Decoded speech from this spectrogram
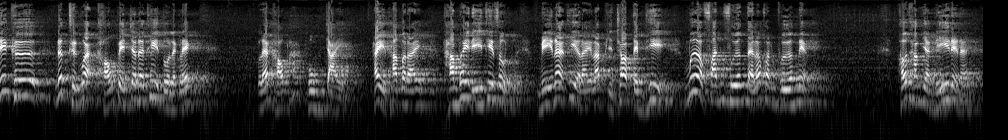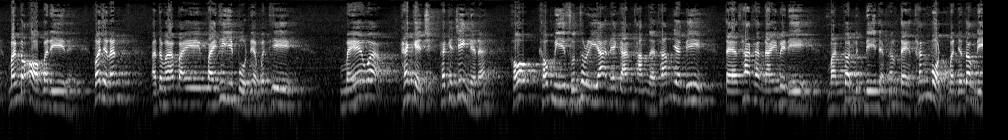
นี่คือนึกถึงว่าเขาเป็นเจ้าหน้าที่ตัวเล็ก ๆ และเขาภาคภูมิใจ ให้ทำอะไรทำให้ดีที่สุด มีหน้าที่อะไรรับผิดชอบเต็มที่ เมื่อฟันเฟืองแต่ละฟันเฟืองเนี่ยเขาทำอย่างนี้เนี่ยนะมันก็ออกมาดีเลยเพราะฉะนั้นอาตมาไปไปที่ญี่ปุ่นเนี่ยบางทีแม้ว่าแพ็กเกจแพ็กเกจิ้งเนี่ยนะเขาเขามีสุนทรียะในการทำแต่ทำอย่างดี แต่ถ้าข้างในไม่ดี มันก็ดีแต่ข้างแต่ทั้งหมดมันจะต้องดี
